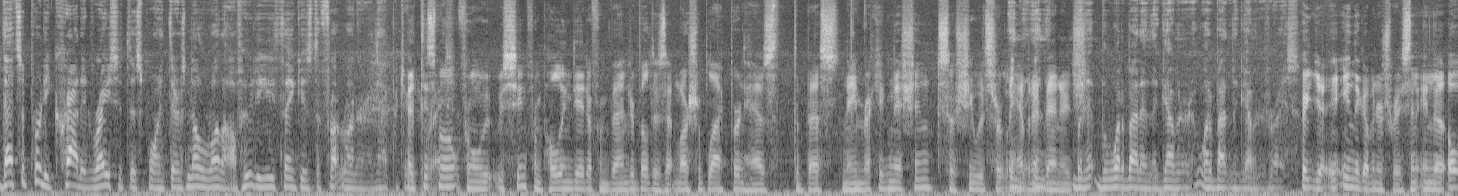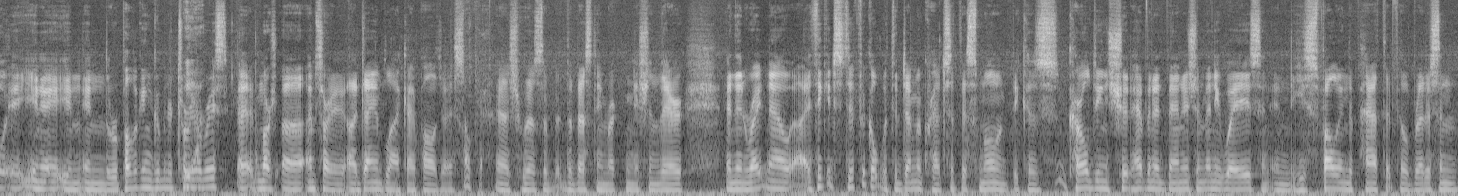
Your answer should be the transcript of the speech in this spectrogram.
that's a pretty crowded race at this point. There's no runoff. Who do you think is the front runner in that particular At this race? moment, from what we've seen from polling data from Vanderbilt, is that Marsha Blackburn has the best name recognition, so she would certainly in, have an in, advantage. But, but, what about in the governor? What about in the governor's race? But yeah, in the governor's race, in, in the oh, in, in, in the Republican gubernatorial yeah. race, uh, Mar uh, I'm sorry, uh, Diane Black. I apologize. Okay. Uh, who has the, the best name recognition there, and then right now, I think it's difficult with the Democrats at this moment because Karl Dean should have an advantage in many ways, and, and he's following the path that Phil Bredesen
